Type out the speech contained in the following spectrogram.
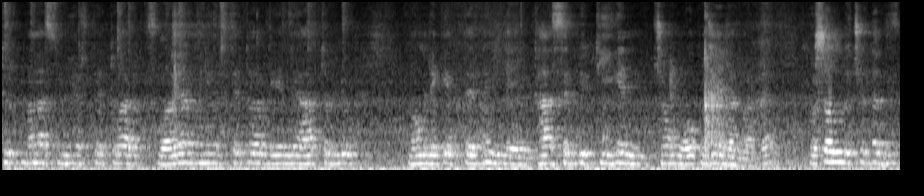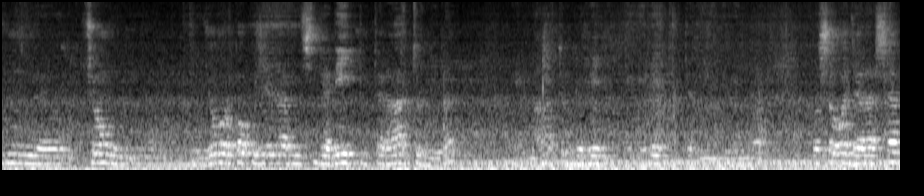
түрк манас университети бар славян университети бар дегендей ар түрлүү мамлекеттердин таасири тийген чоң окуу жайлар бар да ошол эле учурда биздин чоң жогорку окуу жайлардын ичинде рейтингтер ар түрлүү да ар түрдүү рейтингтер дегенде ошого жараша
